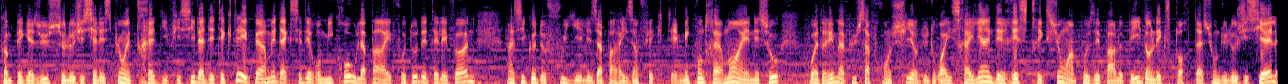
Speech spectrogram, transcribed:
Comme Pegasus, ce logiciel espion est très difficile à détecter et permet d'accéder au micro ou l'appareil photo des téléphones, ainsi que de fouiller les appareils infectés. Mais contrairement à NSO, Quadrim a pu s'affranchir du droit israélien et des restrictions imposées par le pays dans l'exportation du logiciel.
